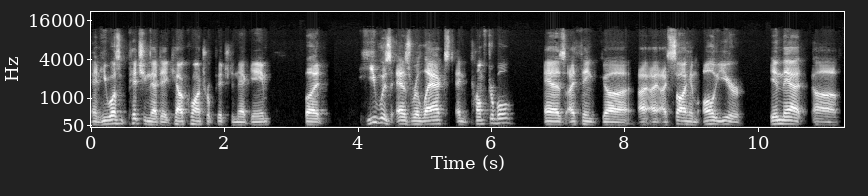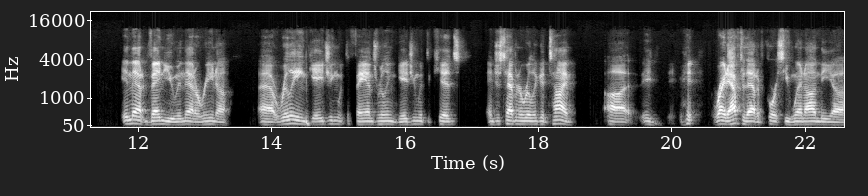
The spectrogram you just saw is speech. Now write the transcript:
and he wasn't pitching that day. Cal Quantrill pitched in that game, but he was as relaxed and comfortable as I think uh, I, I, saw him all year in that uh, in that venue in that arena, uh, really engaging with the fans, really engaging with the kids, and just having a really good time. Uh, it, it, right after that, of course, he went on the uh,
